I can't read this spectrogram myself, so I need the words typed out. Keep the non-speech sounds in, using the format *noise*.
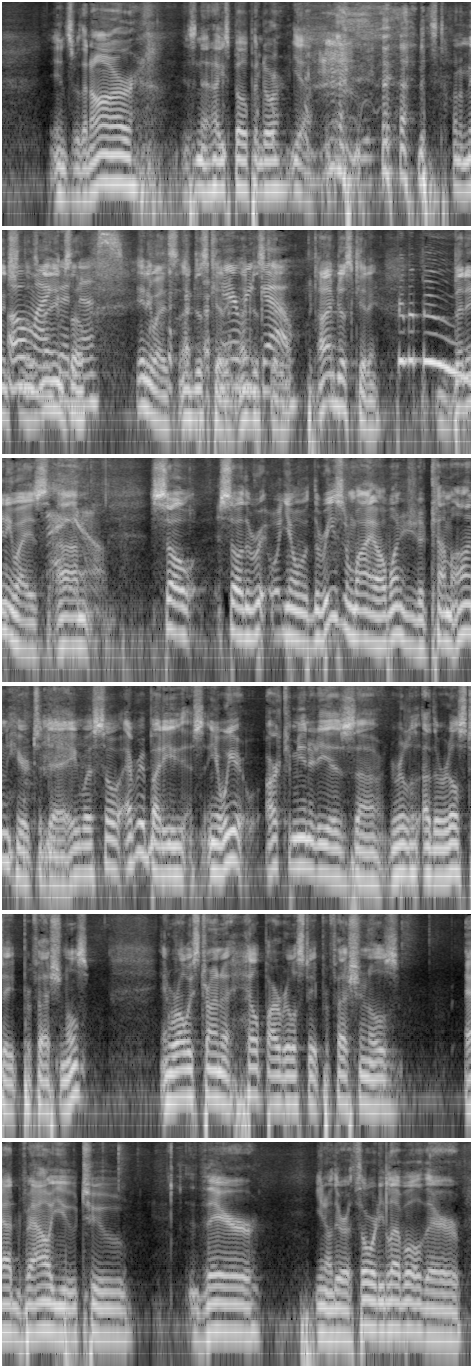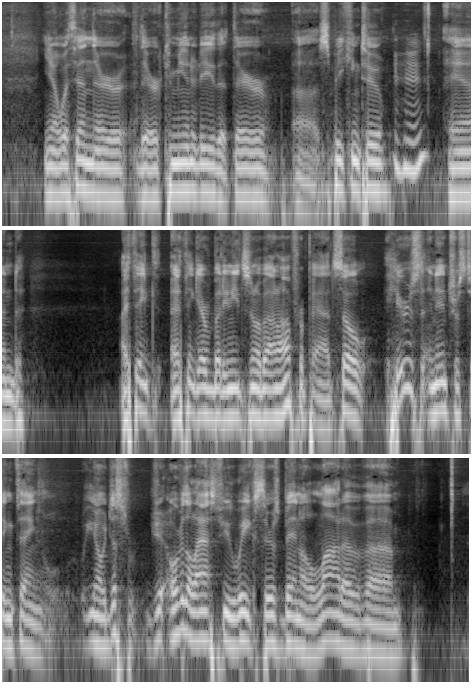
ends with an R. Isn't that how you spell Opendoor? Yeah. I *laughs* *laughs* just don't want to mention Oh, those my names. goodness. So, anyways, I'm just kidding. Here I'm we just go. Kidding. I'm just kidding. But anyways, um, so so the re- you know the reason why I wanted you to come on here today was so everybody you know we our community is uh, real, other real estate professionals, and we're always trying to help our real estate professionals add value to their you know their authority level their you know within their their community that they're uh, speaking to and I think I think everybody needs to know about OfferPad. So here's an interesting thing. You know, just j- over the last few weeks, there's been a lot of um,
